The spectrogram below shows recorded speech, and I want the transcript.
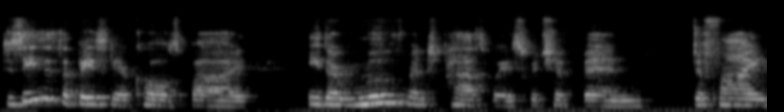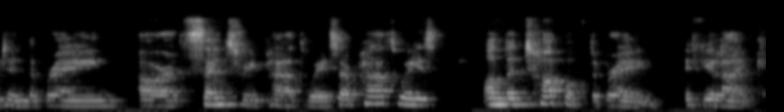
Diseases that basically are caused by either movement pathways which have been defined in the brain or sensory pathways or pathways on the top of the brain, if you like.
